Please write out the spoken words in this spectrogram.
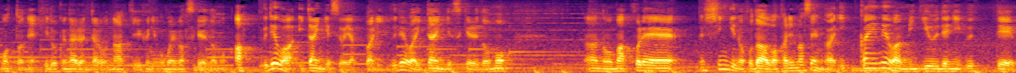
もっとねひどくなるんだろうなっていうふうに思いますけれども。あ腕は痛いんですよやっぱり。腕は痛いんですけれども。あのまあ、これ真偽のほどは分かりませんが1回目は右腕に打って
